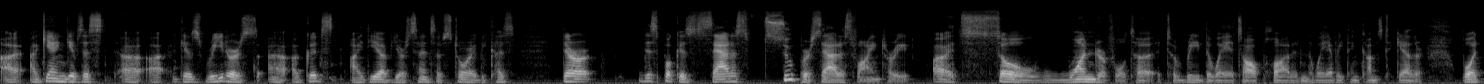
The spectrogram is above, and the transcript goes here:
uh, again gives us uh, uh, gives readers uh, a good idea of your sense of story because there are this book is satis- super satisfying to read. Uh, it's so wonderful to to read the way it's all plotted and the way everything comes together. What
